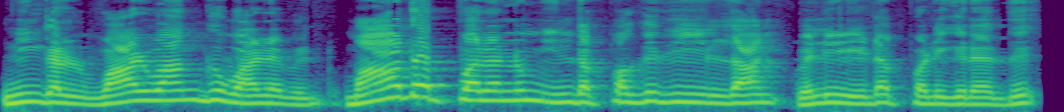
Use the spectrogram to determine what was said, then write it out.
நீங்கள் வாழ்வாங்கு வாழ வேண்டும். மாத பலனும் இந்த பகுதியில்தான் வெளியிடப்படுகிறது.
